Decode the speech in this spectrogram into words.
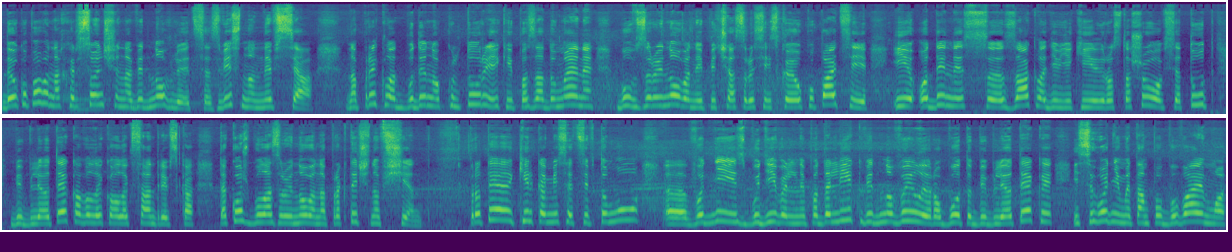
Деокупована Херсонщина відновлюється, звісно, не вся. Наприклад, будинок культури, який позаду мене, був зруйнований під час російської окупації. І один із е, закладів, який розташовувався тут, бібліотека Великоолександрівська, також була зруйнована практично вщент. Проте кілька місяців тому е, в одній із будівель неподалік відновили роботу бібліотеки, і сьогодні ми там побуваємо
